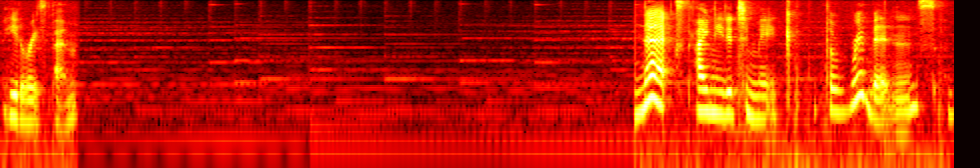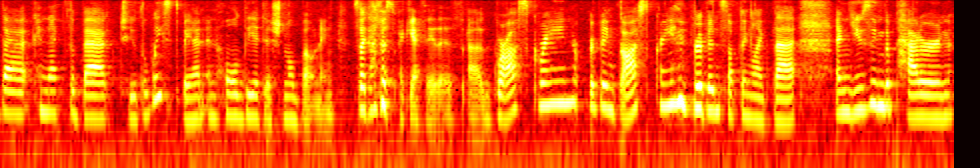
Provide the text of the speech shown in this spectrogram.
heat erase pen. Next, I needed to make the ribbons that connect the bag to the waistband and hold the additional boning. So I got this, I can't say this, uh, grosgrain ribbon, grosgrain ribbon, something like that. And using the pattern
